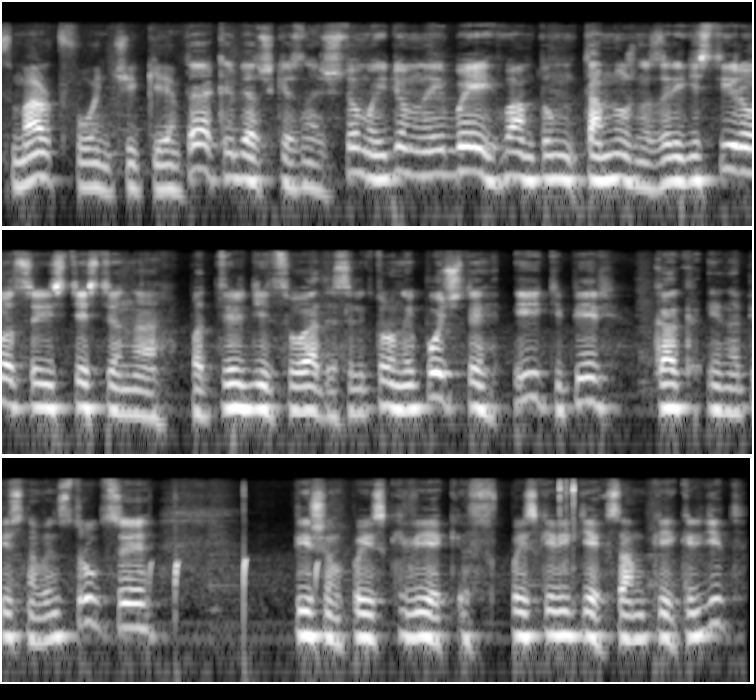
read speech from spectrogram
смартфончике. Так, ребятушки, значит, что мы идем на eBay. Вам там, там нужно зарегистрироваться, естественно, подтвердить свой адрес электронной почты. И теперь, как и написано в инструкции, пишем в поисковике, в поисковике SamKey кредит.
